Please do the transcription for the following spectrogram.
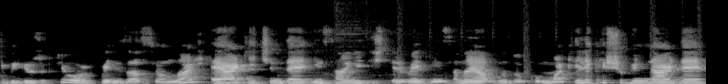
gibi gözüktüğü organizasyonlar eğer ki içinde insan yetiştirmek, insan hayatına dokunmak, hele ki şu günlerde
